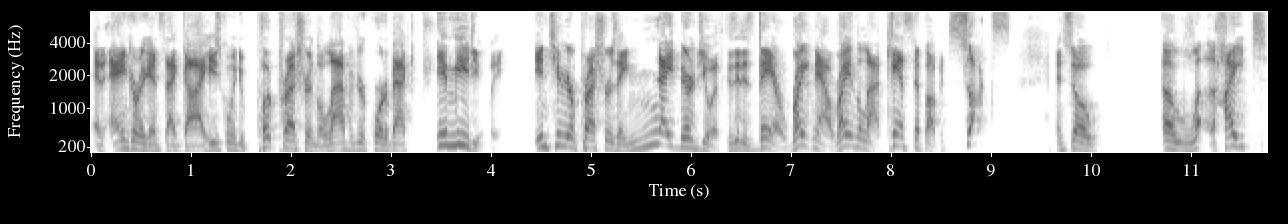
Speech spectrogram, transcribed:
and anger against that guy, he's going to put pressure in the lap of your quarterback immediately. Interior pressure is a nightmare to deal with because it is there right now, right in the lap. Can't step up. It sucks. And so a le- height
